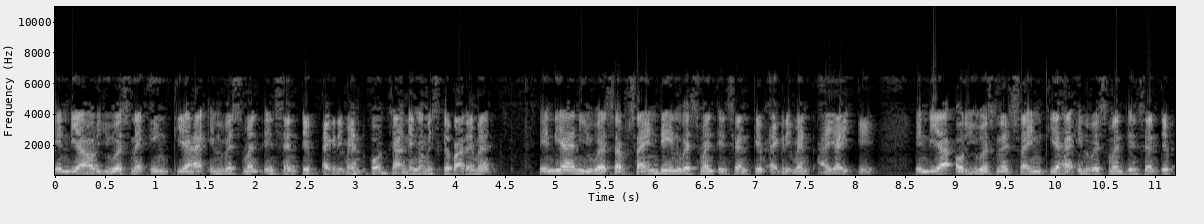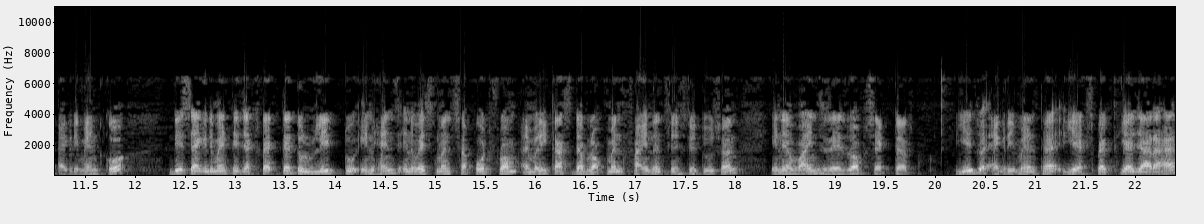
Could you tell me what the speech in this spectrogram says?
India और यूएस ने इंक किया है इन्वेस्टमेंट इंसेंटिव एग्रीमेंट को, जानेंगे हम इसके बारे में। India and US have sign the investment incentive agreement IIA India और यूएस ने साइन किया है इन्वेस्टमेंट इंसेंटिव एग्रीमेंट को। This agreement is expected to lead to enhance investment support from America's development finance institution in a वाइंस रेज ऑफ़ सेक्टर ये जो एग्रीमेंट है, ये एक्सपेक्ट किया जा रहा है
